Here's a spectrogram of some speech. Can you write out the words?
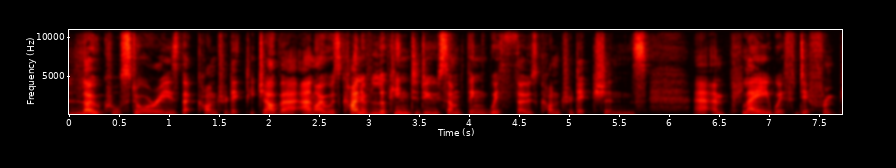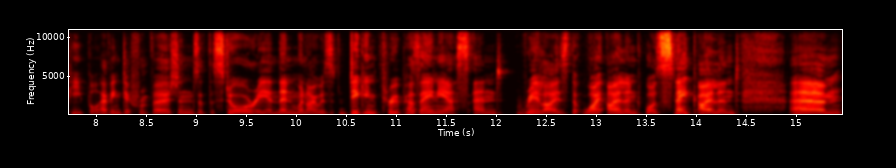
local stories that contradict each other. And I was kind of looking to do something with those contradictions uh, and play with different people having different versions of the story. And then when I was digging through Pausanias and realized that White Island was Snake Island, um,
